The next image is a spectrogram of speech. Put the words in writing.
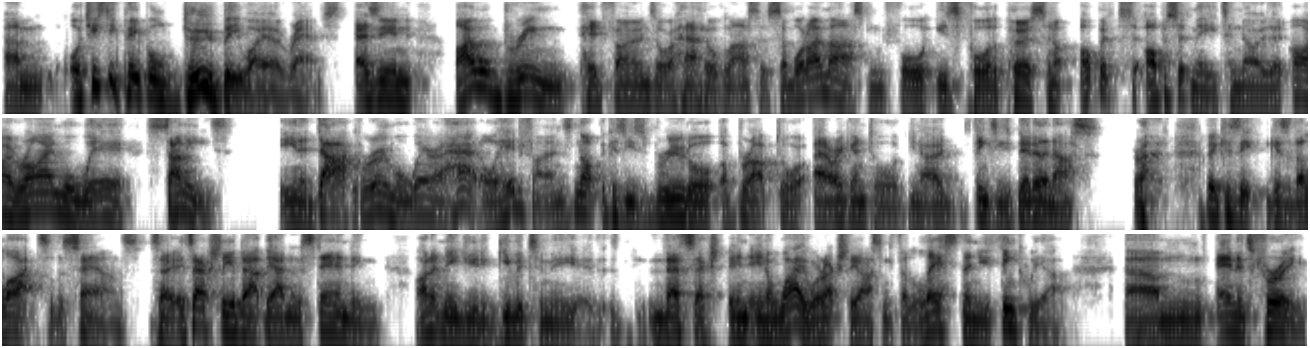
Um, autistic people do byo ramps as in I will bring headphones or a hat or glasses. So what I'm asking for is for the person opposite, opposite me to know that, oh, Ryan will wear sunnies in a dark room or wear a hat or headphones, not because he's rude or abrupt or arrogant or, you know, thinks he's better than us, right? Because, he, because of the lights or the sounds. So it's actually about the understanding. I don't need you to give it to me. That's actually, in, in a way, we're actually asking for less than you think we are. Um, and it's free.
